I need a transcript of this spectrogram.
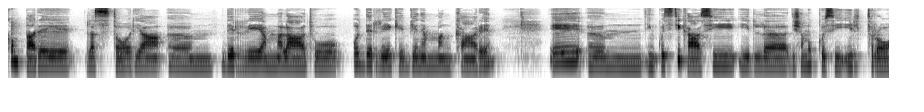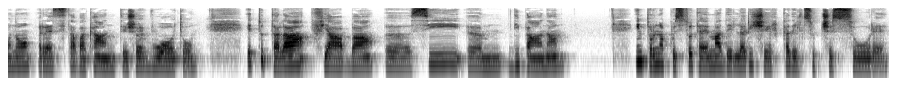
compare la storia ehm, del re ammalato o del re che viene a mancare. E ehm, in questi casi il, diciamo così, il trono resta vacante, cioè vuoto. E tutta la fiaba eh, si ehm, dipana intorno a questo tema della ricerca del successore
